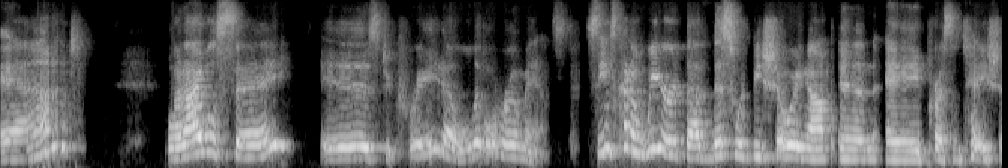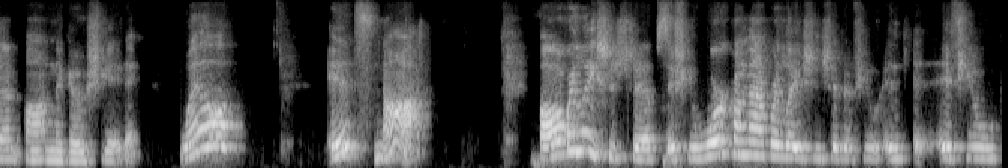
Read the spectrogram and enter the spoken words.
And what I will say is to create a little romance. Seems kind of weird that this would be showing up in a presentation on negotiating. Well, it's not. All relationships, if you work on that relationship, if you if you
